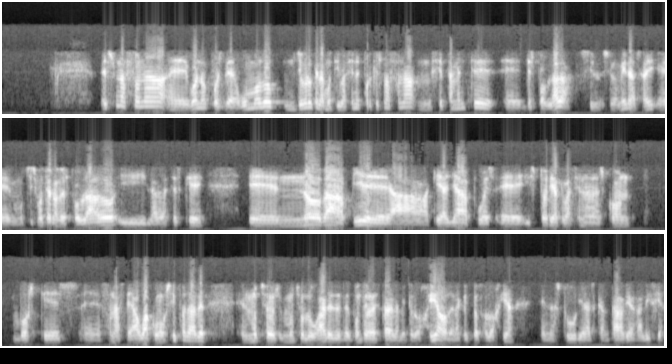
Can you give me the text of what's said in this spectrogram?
Es una zona, eh, bueno, pues de algún modo, yo creo que la motivación es porque es una zona mm, ciertamente eh, despoblada. Si, lo miras, hay eh, muchísimo terreno despoblado y la verdad es que no da pie a que haya, pues, historias relacionadas con bosques, zonas de agua, como sí puede haber en muchos muchos lugares desde el punto de vista de la mitología o de la criptozoología en Asturias, Cantabria, Galicia.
